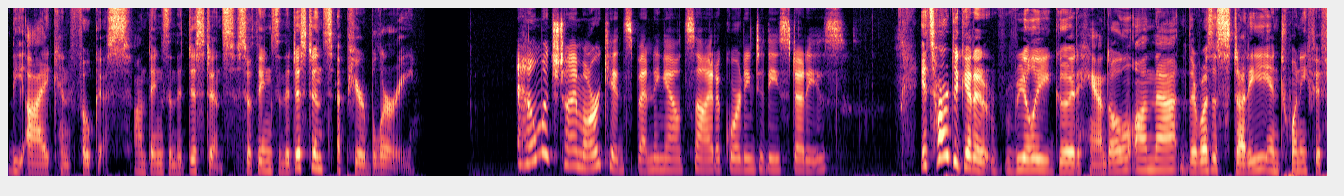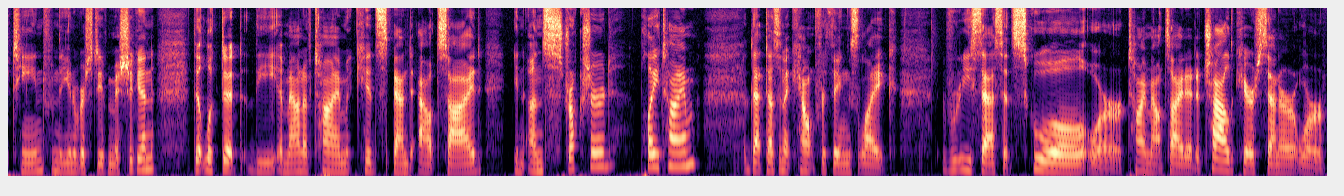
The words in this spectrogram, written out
the eye can focus on things in the distance, so things in the distance appear blurry. How much time are kids spending outside according to these studies? It's hard to get a really good handle on that. There was a study in 2015 from the University of Michigan that looked at the amount of time kids spend outside in unstructured playtime. That doesn't account for things like recess at school or time outside at a child care center or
